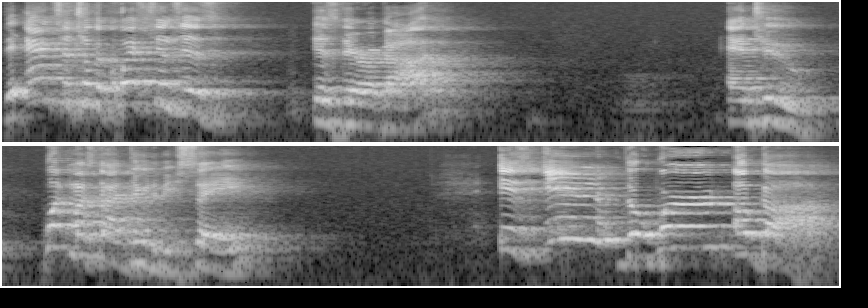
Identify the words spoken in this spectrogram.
The answer to the questions is, is there a God? And to what must I do to be saved? Is in the Word of God.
